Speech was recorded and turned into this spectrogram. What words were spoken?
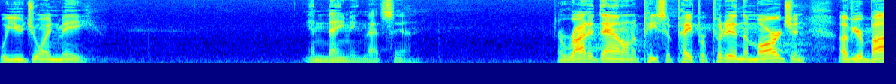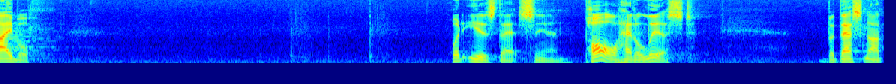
Will you join me in naming that sin? Or write it down on a piece of paper, put it in the margin of your Bible. What is that sin? Paul had a list, but that's not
